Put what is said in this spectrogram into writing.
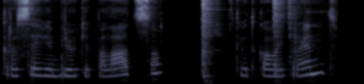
Красиві брюки палаццо, квітковий принт.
